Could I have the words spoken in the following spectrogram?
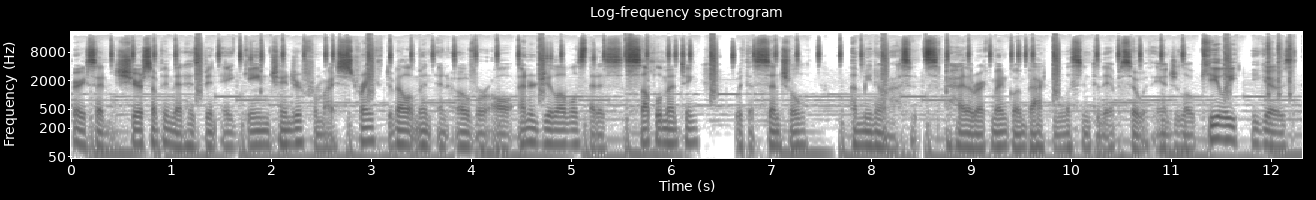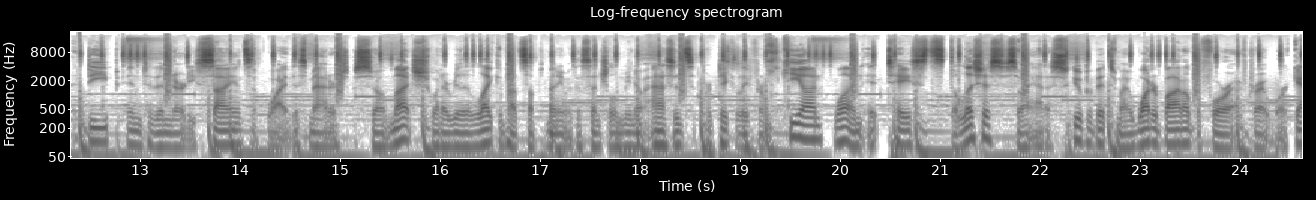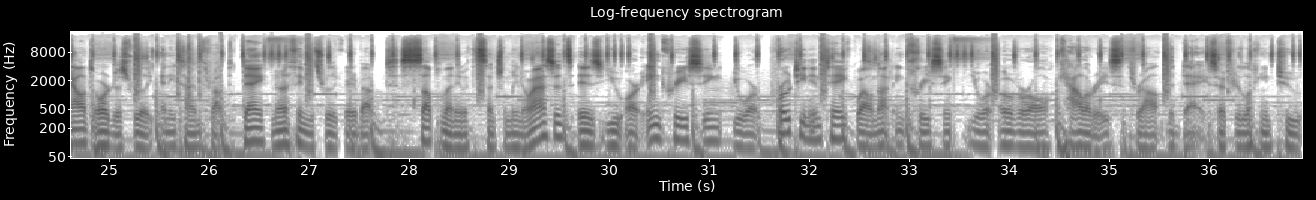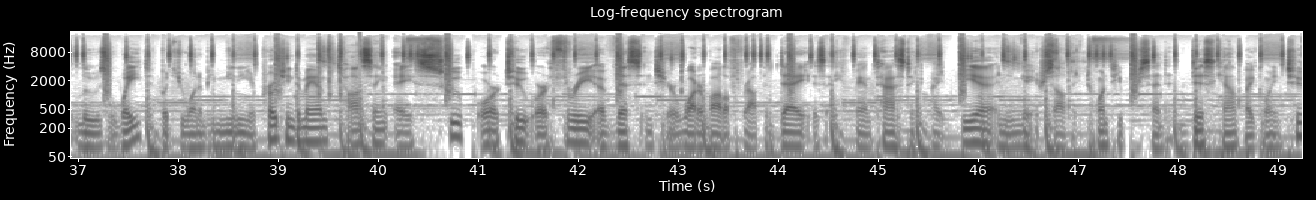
Very excited to share something that has been a game changer for my strength development and overall energy levels that is supplementing with essential amino acids. I highly recommend going back and listening to the episode with Angelo Keely. He goes deep into the nerdy science of why this matters so much. What I really like about supplementing with essential amino acids, particularly from Kion, one, it tastes delicious, so I add a scoop of it to my water bottle before or after I work out, or just really anytime throughout the day. Another thing that's really great about supplementing with essential amino acids is you are increasing your protein intake while not increasing your overall calories throughout the day. So if you're looking to lose weight, but you want to be meeting your protein demands, tossing a scoop or two or three of this into your water bottle throughout the day is a fantastic idea. And you can get yourself a 20% discount by going to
